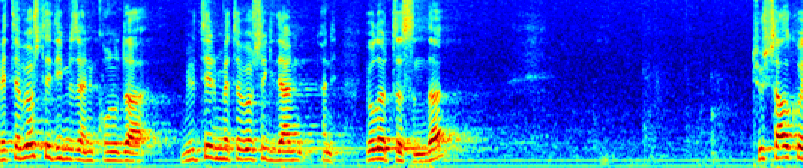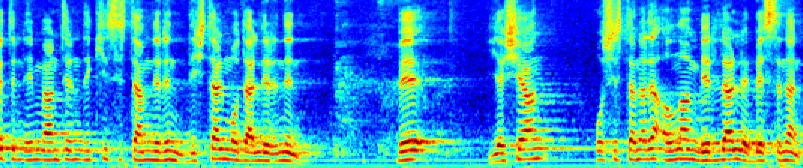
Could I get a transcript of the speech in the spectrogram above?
Metaverse dediğimiz hani konuda military metaverse'e giden hani yol haritasında Türk Silahlı Kuvvetleri'nin envanterindeki sistemlerin dijital modellerinin ve yaşayan o sistemlerden alınan verilerle beslenen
